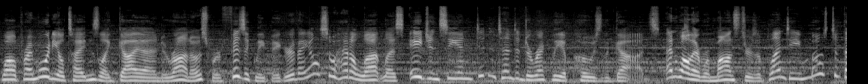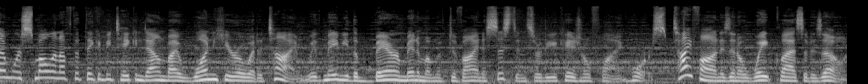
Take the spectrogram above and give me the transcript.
While primordial titans like Gaia and Uranos were physically bigger, they also had a lot less agency and didn't tend to directly oppose the gods. And while there were monsters aplenty, most of them were small enough that they could be taken down by one hero at a time, with maybe the bare minimum of divine assistance or the occasional flying horse. Typhon is in a weight class of his own.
